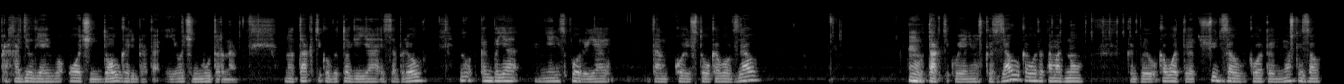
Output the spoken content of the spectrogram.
Проходил я его очень долго, ребята, и очень муторно. Но тактику в итоге я изобрел. Ну, как бы я, я не спорю, я там кое-что у кого взял, ну, тактику я немножко взял у кого-то там одну, как бы у кого-то чуть-чуть взял, у кого-то немножко взял,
